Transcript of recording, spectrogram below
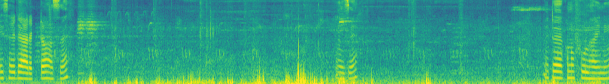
এই সাইডে আরেকটাও আছে। এই যে। এটা এখনও ফুল হয়নি,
